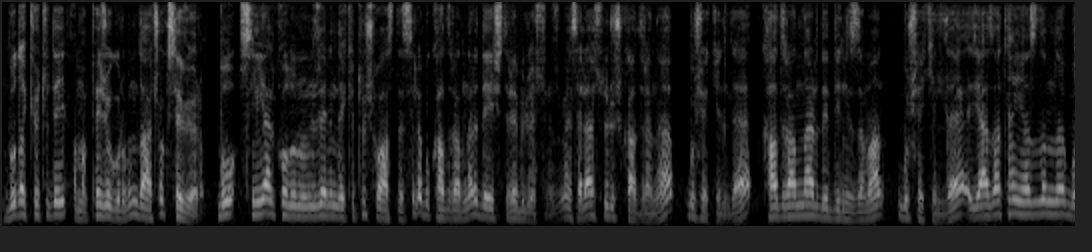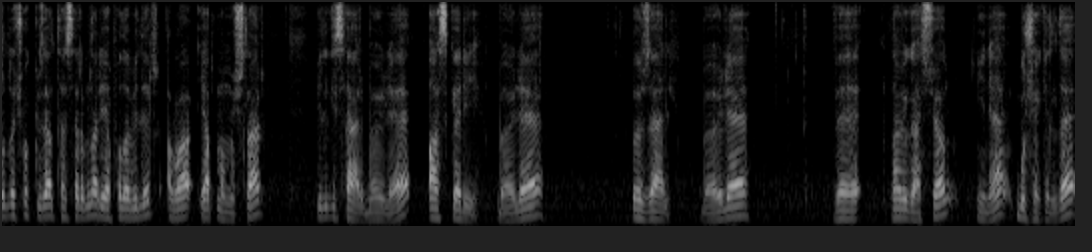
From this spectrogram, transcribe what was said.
Bu da kötü değil ama Peugeot grubunu daha çok seviyorum. Bu sinyal kolunun üzerindeki tuş vasıtasıyla bu kadranları değiştirebiliyorsunuz. Mesela sürüş kadranı bu şekilde. Kadranlar dediğiniz zaman bu şekilde. Ya zaten yazılımda burada çok güzel tasarımlar yapılabilir ama yapmamışlar. Bilgisayar böyle, asgari böyle, özel böyle ve navigasyon yine bu şekilde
